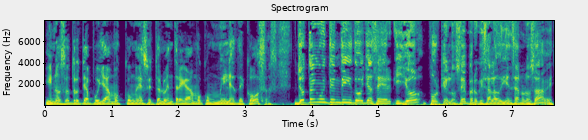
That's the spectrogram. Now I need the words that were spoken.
y nosotros te apoyamos con eso y te lo entregamos con miles de cosas. Yo tengo entendido, Yacer, y yo porque lo sé, pero quizá la audiencia no lo sabe.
